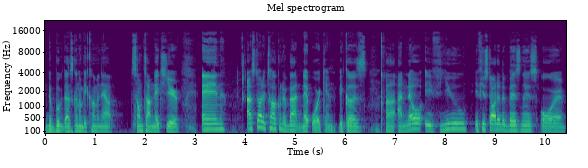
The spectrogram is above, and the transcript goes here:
the book that's gonna be coming out sometime next year, and I started talking about networking because uh, I know if you if you started a business or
